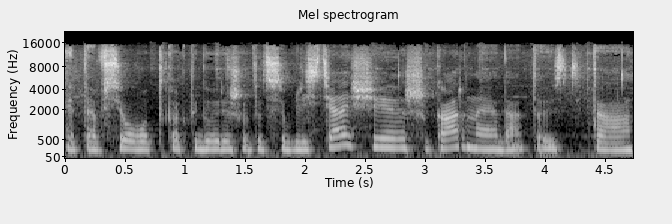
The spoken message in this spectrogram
Это все вот, как ты говоришь, вот это все блестящее, шикарное, да, то есть это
